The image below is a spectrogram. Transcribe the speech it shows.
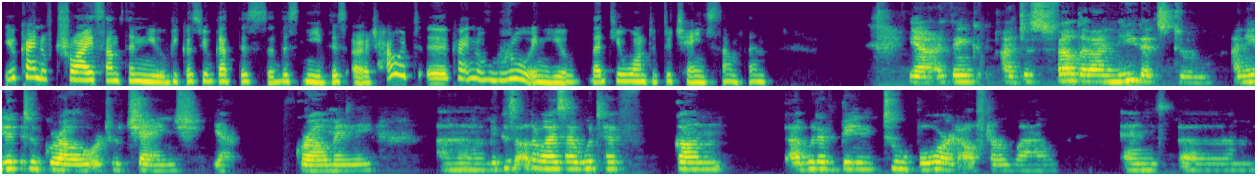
you kind of try something new because you've got this uh, this need this urge. How it uh, kind of grew in you that you wanted to change something? Yeah i think i just felt that i needed to i needed to grow or to change. Yeah grow mainly. Uh, because otherwise i would have gone I would have been too bored after a while. And um,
